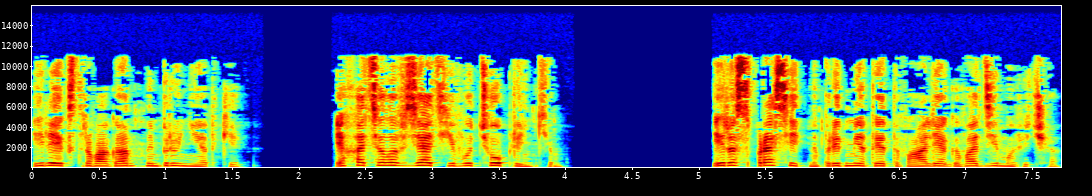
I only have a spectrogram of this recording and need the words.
или экстравагантной брюнетки. Я хотела взять его тепленьким и расспросить на предмет этого Олега Вадимовича.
